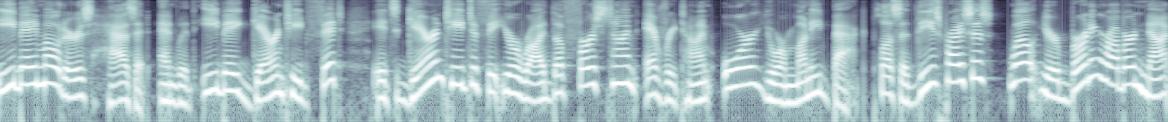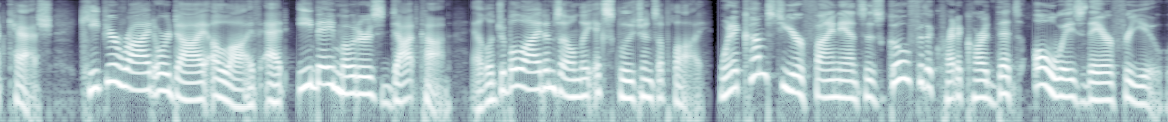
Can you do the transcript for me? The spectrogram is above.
eBay Motors has it. And with eBay Guaranteed Fit, it's guaranteed to fit your ride the first time, every time, or your money back. Plus, at these prices, well, you're burning rubber, not cash. Keep your ride or die alive at ebaymotors.com. Eligible items only, exclusions apply. When it comes to your finances, go for the credit card that's always there for you.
